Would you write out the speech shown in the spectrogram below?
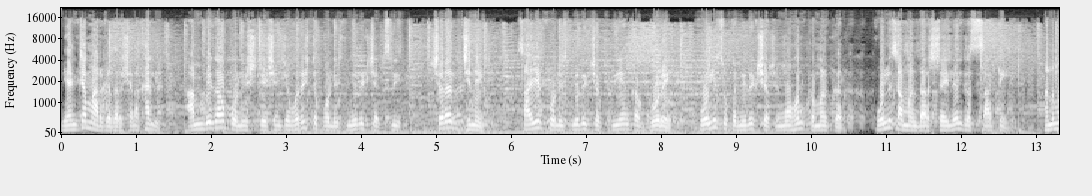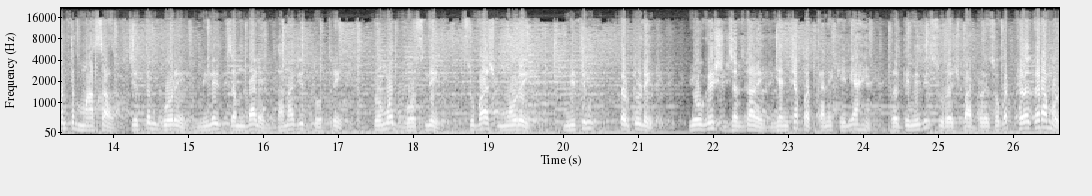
यांच्या मार्गदर्शनाखाली आंबेगाव पोलीस स्टेशनचे वरिष्ठ पोलीस निरीक्षक श्री शरद जिने सहाय्यक पोलीस निरीक्षक प्रियंका गोरे पोलीस उपनिरीक्षक मोहन कमळकर पोलीस अंमलदार शैलेंद्र साठे हनुमंत मासाळ चेतन गोरे निलेश जमदाडे धनाजी धोत्रे प्रमोद भोसले सुभाष मोरे नितीन करतुडे योगेश जगदाळे यांच्या पथकाने केली आहे. प्रतिनिधी सूरज पाटोळे सोबत ठळक घडामोड.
